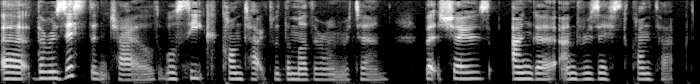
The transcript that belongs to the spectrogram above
uh, the resistant child will seek contact with the mother on return, but shows anger and resist contact.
